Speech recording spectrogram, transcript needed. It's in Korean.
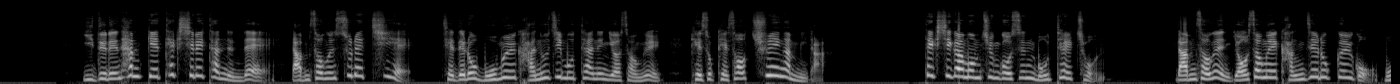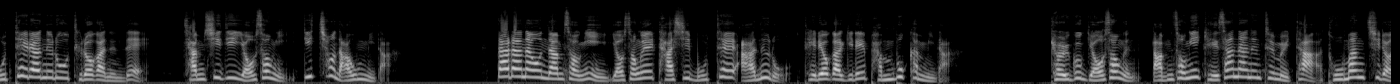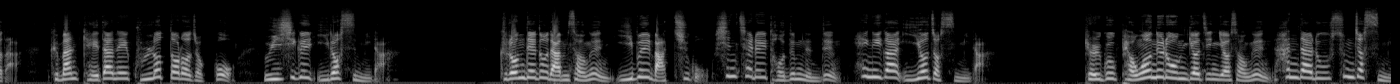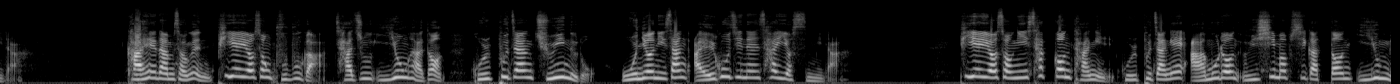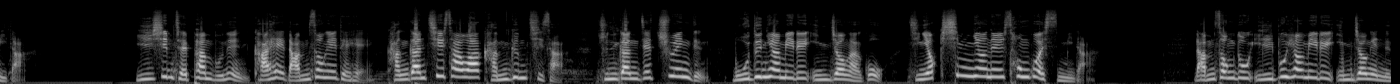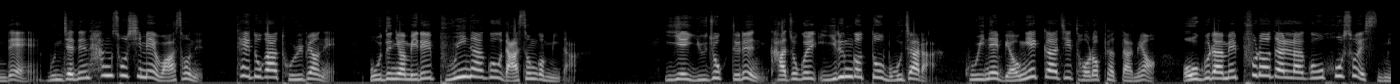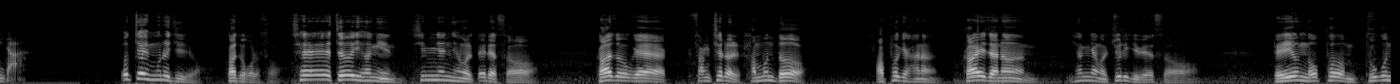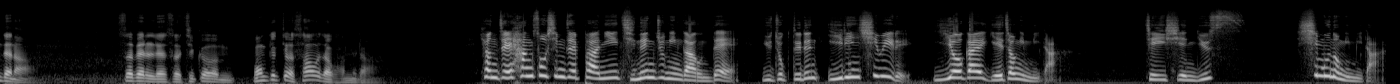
이들은 함께 택시를 탔는데 남성은 술에 취해 제대로 몸을 가누지 못하는 여성을 계속해서 추행합니다. 택시가 멈춘 곳은 모텔촌. 남성은 여성을 강제로 끌고 모텔 안으로 들어가는데 잠시 뒤 여성이 뛰쳐나옵니다. 따라 나온 남성이 여성을 다시 모텔 안으로 데려가기를 반복합니다. 결국 여성은 남성이 계산하는 틈을 타 도망치려다 그만 계단에 굴러떨어졌고 의식을 잃었습니다. 그런데도 남성은 입을 맞추고 신체를 더듬는 등 행위가 이어졌습니다. 결국 병원으로 옮겨진 여성은 한 달 후 숨졌습니다. 가해 남성은 피해 여성 부부가 자주 이용하던 골프장 주인으로 5년 이상 알고 지낸 사이였습니다. 피해 여성이 사건 당일 골프장에 아무런 의심 없이 갔던 이유입니다. 1심 재판부는 가해 남성에 대해 강간치사와 감금치사, 준강제 추행 등 모든 혐의를 인정하고 징역 10년을 선고했습니다. 남성도 일부 혐의를 인정했는데 문제는 항소심에 와서는 태도가 돌변해 모든 혐의를 부인하고 나선 겁니다. 이에 유족들은 가족을 잃은 것도 모자라 고인의 명예까지 더럽혔다며 억울함을 풀어달라고 호소했습니다. 억장이 무너지죠 가족으로서 최저 형인 10년형을 때려서 가족의 상처를 한 번 더 아프게 하는 가해자는 형량을 줄이기 위해서 대형 높음 두 군데나 서베를 해서 지금 본격적으로 싸우자고 합니다. 현재 항소심 재판이 진행 중인 가운데 유족들은 1인 시위를 이어갈 예정입니다. JCN 뉴스 심은홍입니다.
